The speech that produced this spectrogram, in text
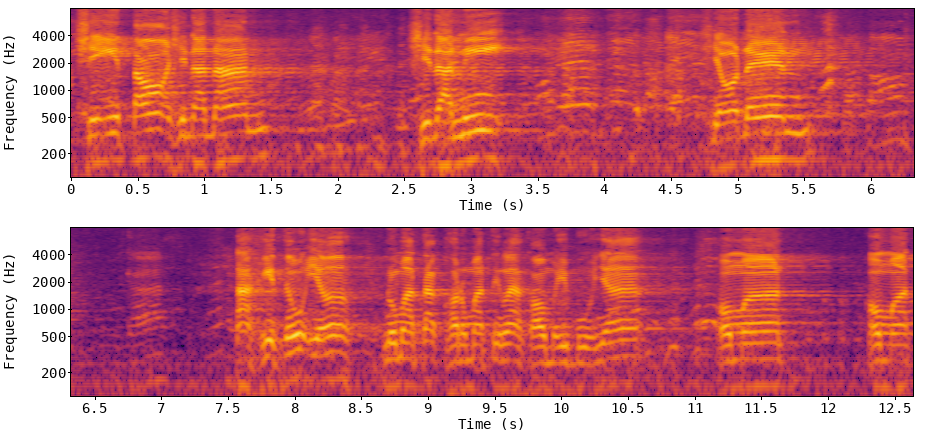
Si ito si dadan. Si dani. Si oden. Ah, tak itu ya. Nu mata hormatilah kaum ibunya. Omat omat.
